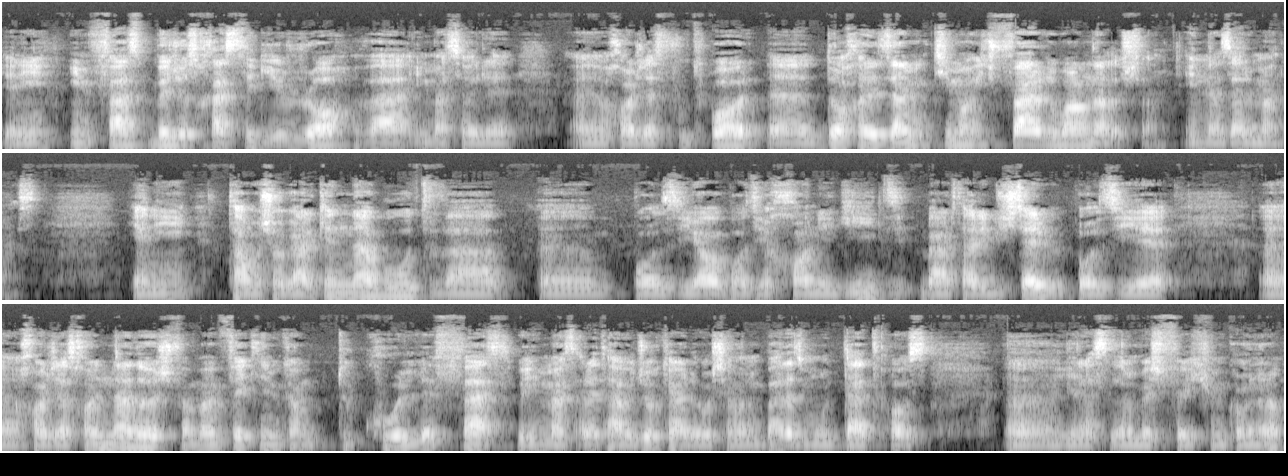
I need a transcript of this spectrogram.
یعنی این فصل بجز خستگی راه و این مسائل خارج از فوتبال داخل زمین تیم‌ها هیچ فرقی با هم نداشتن. این نظر من هست. یعنی تماشاگر که نبود و بازی ها بازی خانگی برتری بیشتری به بازی خارج از خانه نداشت و من فکر نمی‌کنم تو کل فصل به این مسئله توجه کرده باشم. من بعد از مدت هاست یه لحظه دارم بهش فکر می‌کنم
